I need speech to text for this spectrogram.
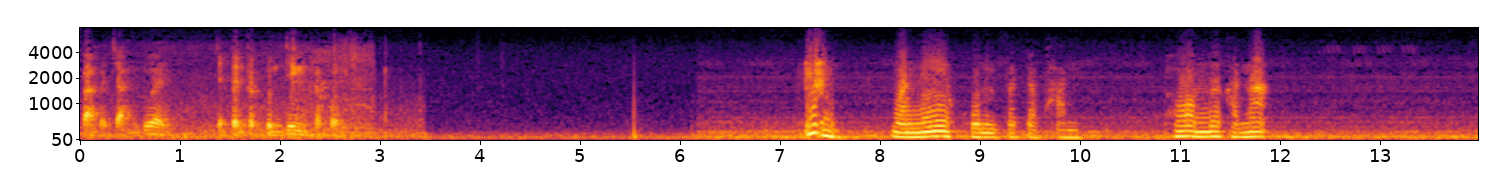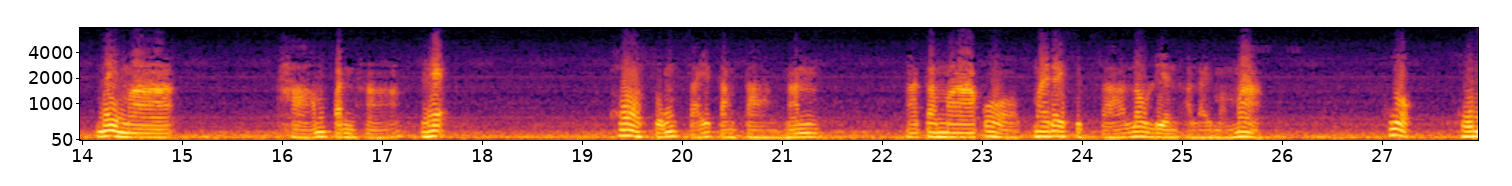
ความกระจ่างด้วย จะเป็นพระคุณยิ่งครับผมวันนี้คุณสัจพันธ์พร้อมด้วยคณะ ได้มาถามปัญหาและข้อสงสัยต่างๆนั้น อาตมาก็ไม่ได้ศึกษาเล่าเรียนอะไรมามาก พวกคุณ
